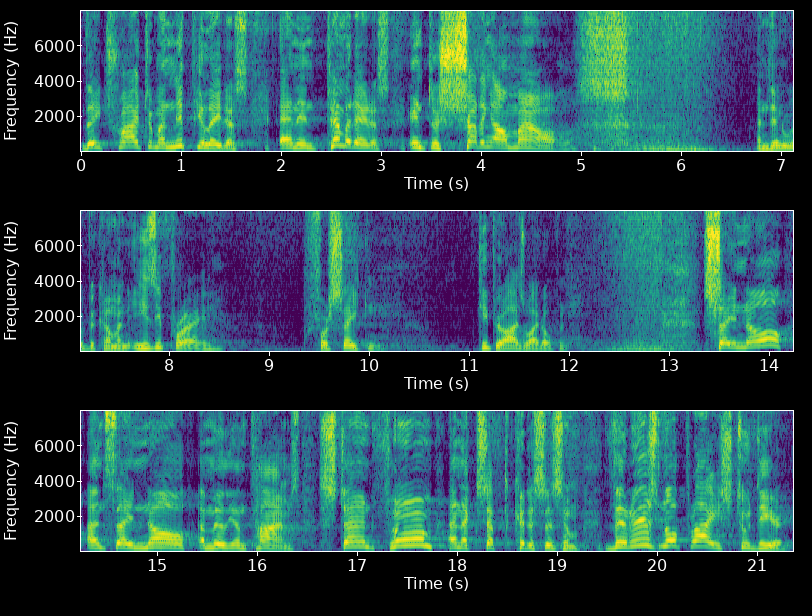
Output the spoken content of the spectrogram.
they try to manipulate us and intimidate us into shutting our mouths. And then we become an easy prey for Satan. Keep your eyes wide open. Say no and say no a million times. Stand firm and accept criticism. There is no price too dear.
